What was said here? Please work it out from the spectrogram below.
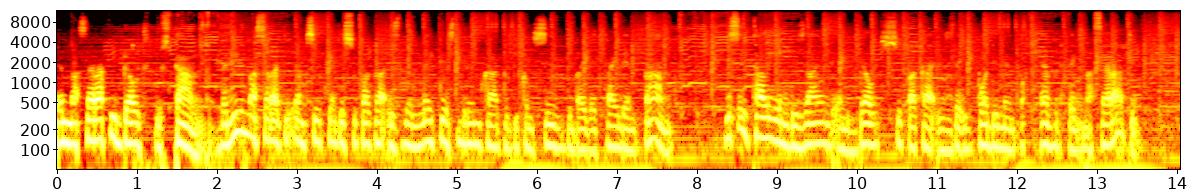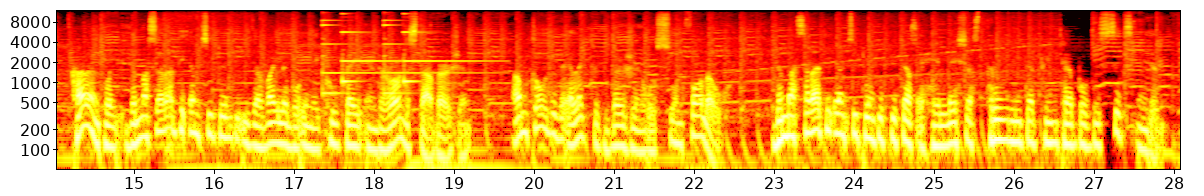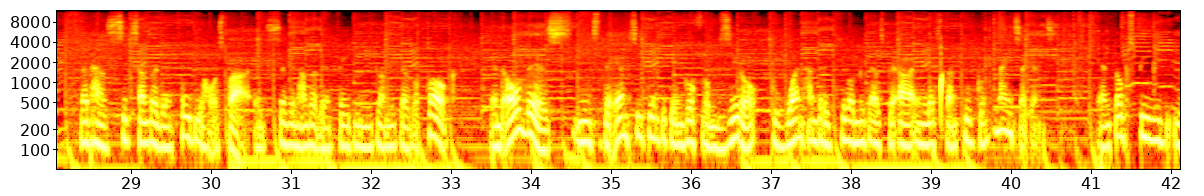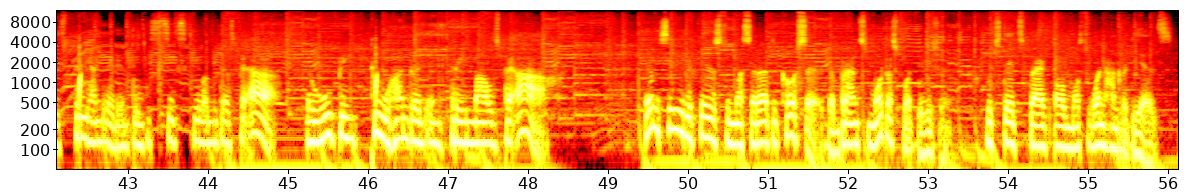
a Maserati built to stand. The new Maserati MC20 supercar is the latest dream car to be conceived by the Trident brand. This Italian designed and built supercar is the embodiment of everything Maserati. Currently, the Maserati MC20 is available in a coupe and roadster version. I'm told the electric version will soon follow. The Maserati MC20 features a hellacious 3-liter twin-turbo V6 engine that has 630 horsepower and 730 newton meters of torque. And all this means the MC20 can go from 0 to 100 kilometers per hour in less than 2.9 seconds. And top speed is 326 kilometers per hour, a whooping 203 miles per hour. MC refers to Maserati Corsa, the brand's motorsport division, which dates back almost 100 years.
